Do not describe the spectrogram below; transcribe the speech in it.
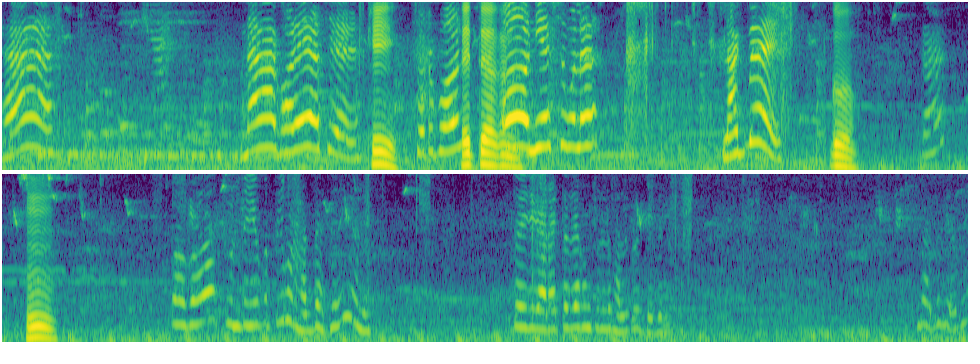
হ্যাঁ না ঘরে আছে। কি? ছোট ফোন এই তো এখন। ও নিয়ে এসছো বলে। লাগবে? গো। হ্যাঁ? হুম। বাবা চুলটা ইয়ে করতে আমার হাত ব্যথা হয়ে গেল। তো এই যে আরেকটা এখন চুলটা ভালো করে বেঁধে নেব। বাবা যাবে?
